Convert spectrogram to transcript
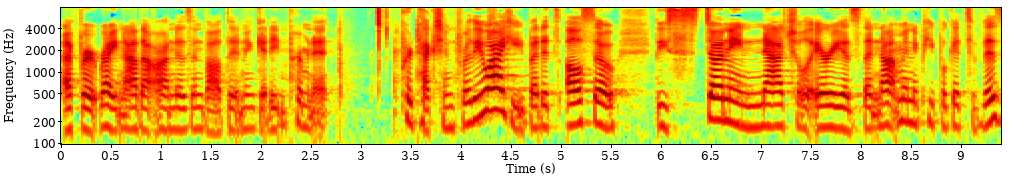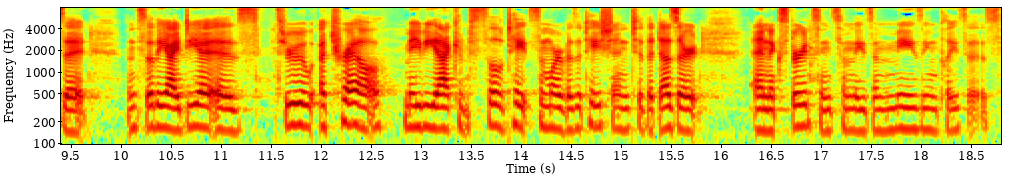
effort right now that ONDA is involved in in getting permanent protection for the Owyhee, but it's also these stunning natural areas that not many people get to visit. And so the idea is through a trail, maybe that can facilitate some more visitation to the desert and experiencing some of these amazing places.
